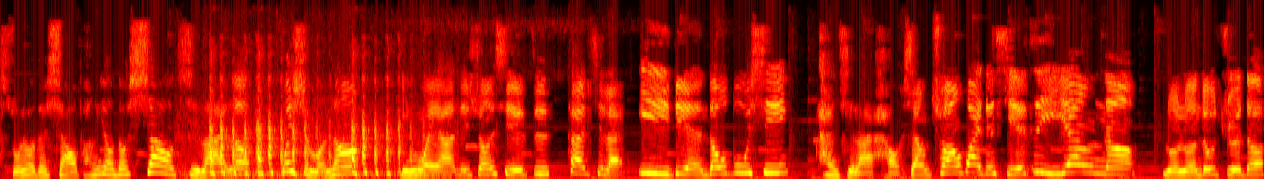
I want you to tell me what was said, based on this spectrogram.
所有的小朋友都笑起来了。为什么呢？因为啊，那双鞋子看起来一点都不新，看起来好像穿坏的鞋子一样呢。伦伦都觉得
